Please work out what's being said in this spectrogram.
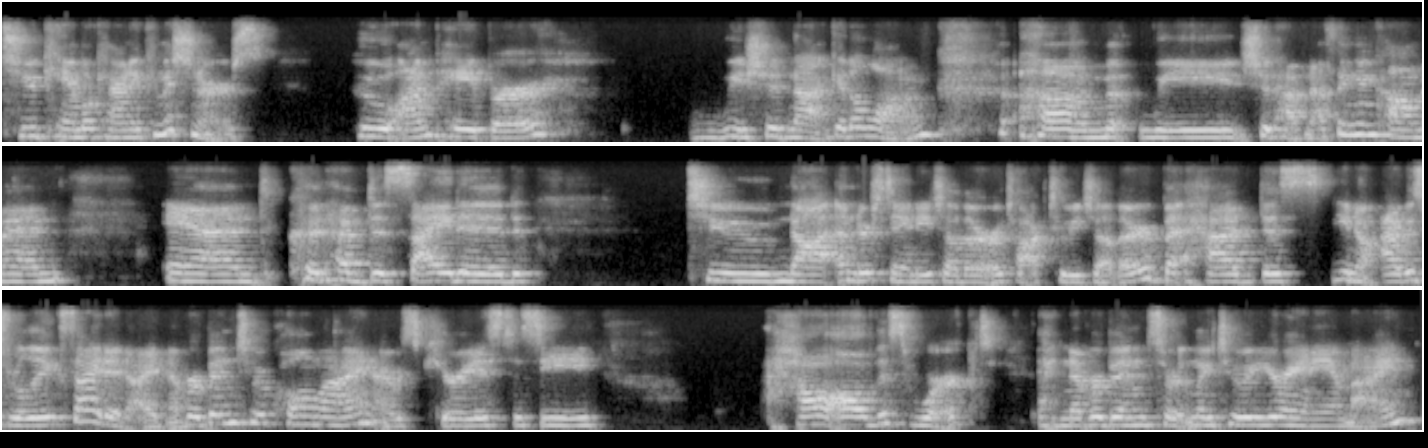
two Campbell County commissioners who, on paper, we should not get along. Um, we should have nothing in common and could have decided to not understand each other or talk to each other, but had this, you know, I was really excited. I'd never been to a coal mine. I was curious to see how all this worked. I had never been certainly to a uranium mine.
